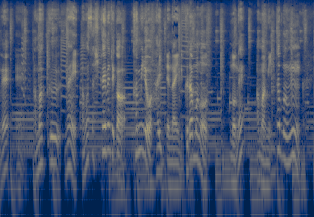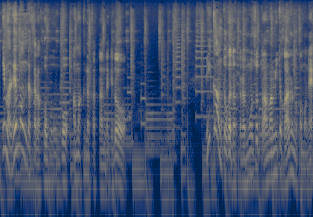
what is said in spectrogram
ね、えー甘くない、甘さ控えめというか、甘味料は入ってないんで、果物のね、甘み。多分、今レモンだからほぼほぼ甘くなかったんだけど、みかんとかだったらもうちょっと甘みとかあるのかもね。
